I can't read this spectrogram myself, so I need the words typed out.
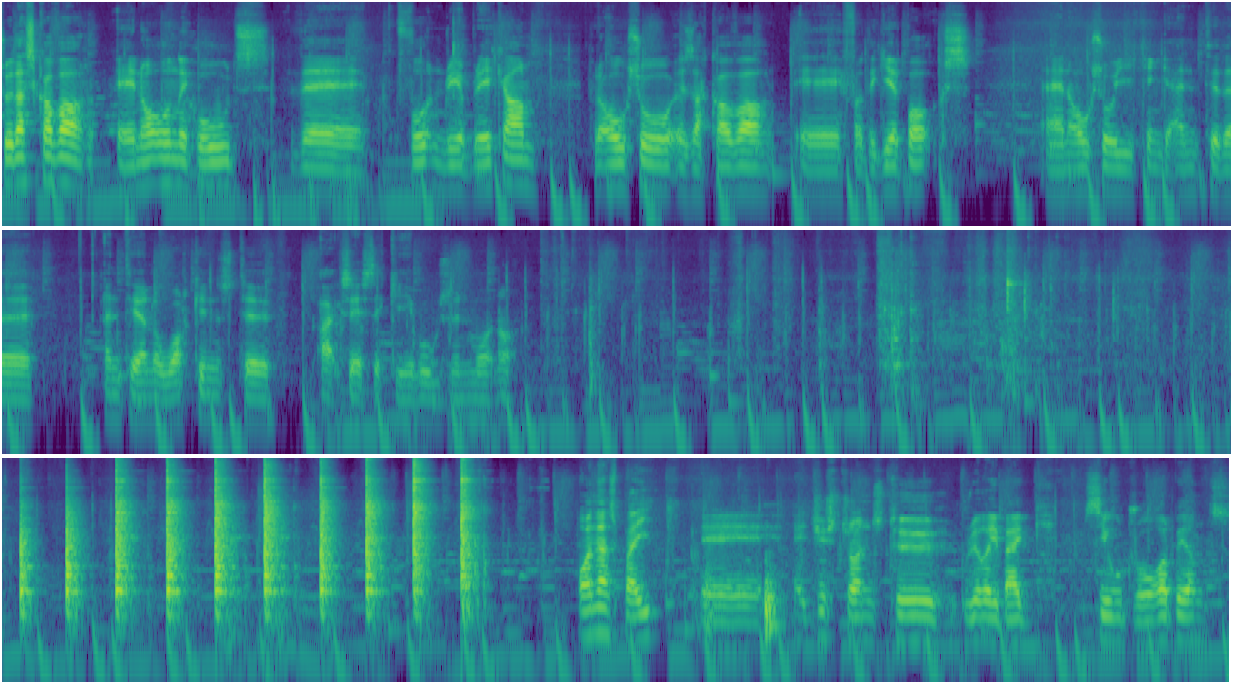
So this cover uh, not only holds the floating rear brake arm, but also is a cover uh, for the gearbox, and also you can get into the internal workings to access the cables and whatnot. On this bike, uh, it just runs two really big sealed roller bearings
